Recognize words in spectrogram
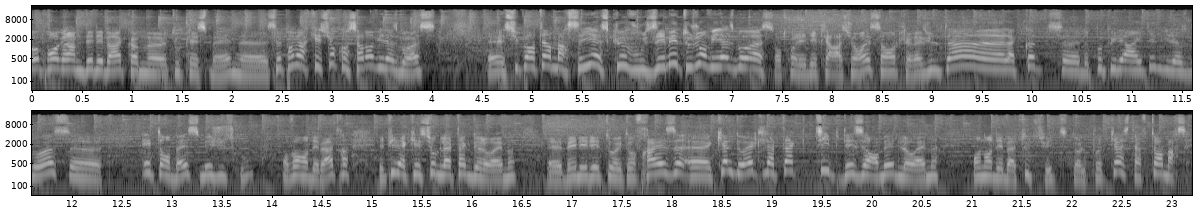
Au programme des débats comme euh, toutes les semaines. Euh, cette première question concernant Villas-Boas. Euh, supporter marseillais, est-ce que vous aimez toujours Villas-Boas? Entre les déclarations récentes, les résultats, la cote de popularité de Villas-Boas est en baisse, mais jusqu'où? On va en débattre. Et puis la question de l'attaque de l'OM. Benedetto est aux fraises. Quelle doit être l'attaque type désormais de l'OM On en débat tout de suite dans le podcast After Marseille.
